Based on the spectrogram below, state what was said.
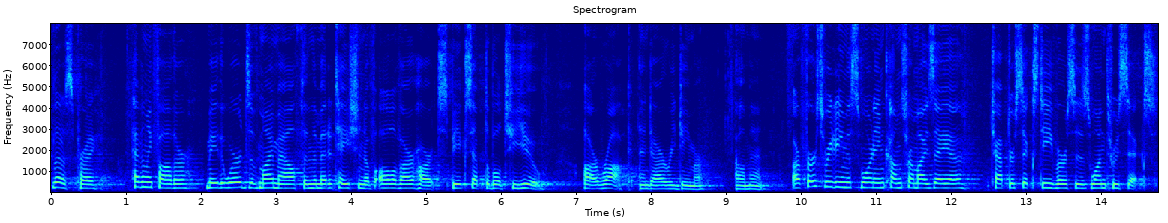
Let us pray. Heavenly Father, may the words of my mouth and the meditation of all of our hearts be acceptable to you, our rock and our Redeemer. Amen. Our first reading this morning comes from Isaiah chapter 60, verses 1 through 6.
